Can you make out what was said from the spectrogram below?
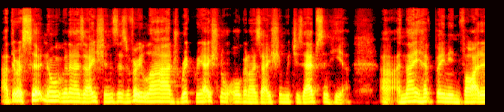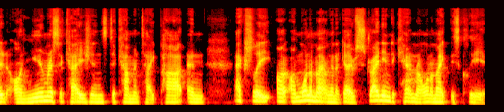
Uh, there are certain organizations, there's a very large recreational organization which is absent here, uh, and they have been invited on numerous occasions to come and take part. And actually, I, I want to I'm going to go straight into camera. I want to make this clear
